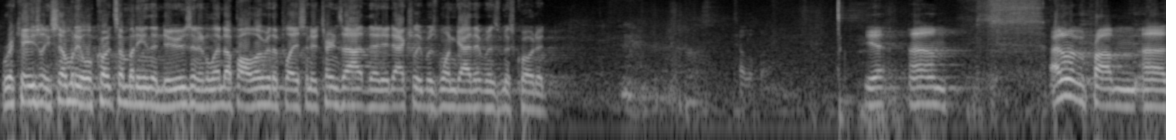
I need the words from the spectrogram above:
where occasionally somebody will quote somebody in the news and it'll end up all over the place, and it turns out that it actually was one guy that was misquoted. Yeah. Um, I don't have a problem. Uh,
